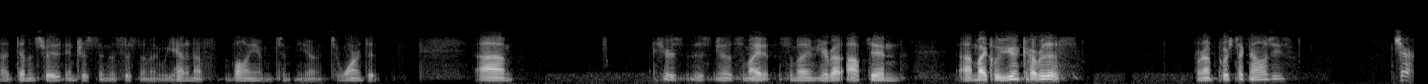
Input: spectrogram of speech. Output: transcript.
uh, demonstrated interest in the system and we had enough volume to, you know, to warrant it. Um, here's this, you know, some item, some item here about opt-in. Uh, Michael, are you going to cover this around push technologies? Sure.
